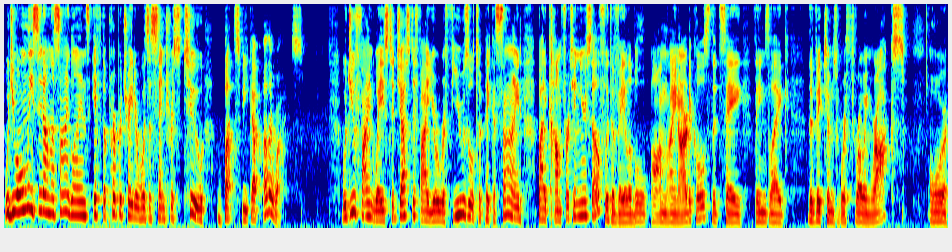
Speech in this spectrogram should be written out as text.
Would you only sit on the sidelines if the perpetrator was a centrist too, but speak up otherwise? Would you find ways to justify your refusal to pick a side by comforting yourself with available online articles that say things like the victims were throwing rocks, or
